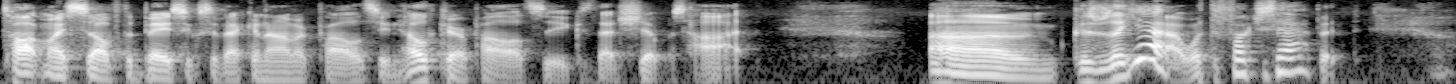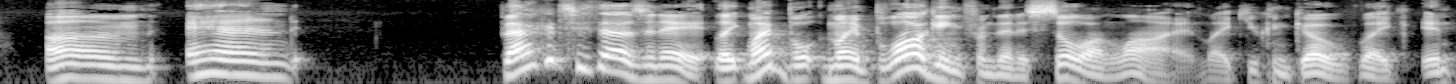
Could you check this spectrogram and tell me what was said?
taught myself the basics of economic policy and healthcare policy because that shit was hot. Um, because it was like, yeah, what the fuck just happened? Um, and back in 2008, like my my blogging from then is still online. Like you can go, like in,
